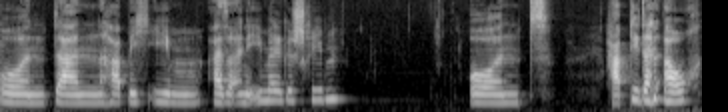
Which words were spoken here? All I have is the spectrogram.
Und dann habe ich ihm also eine E-Mail geschrieben und habe die dann auch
